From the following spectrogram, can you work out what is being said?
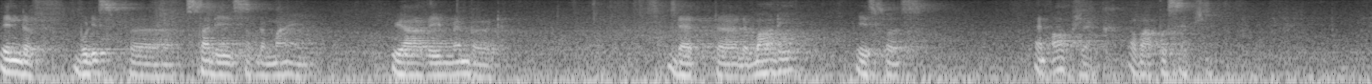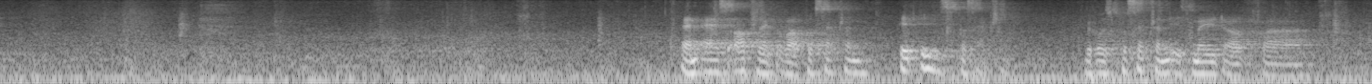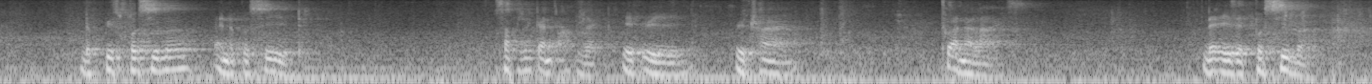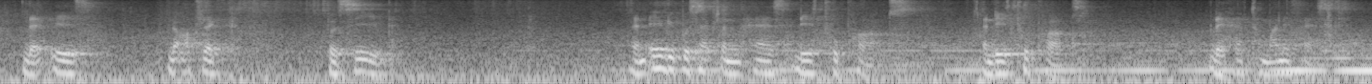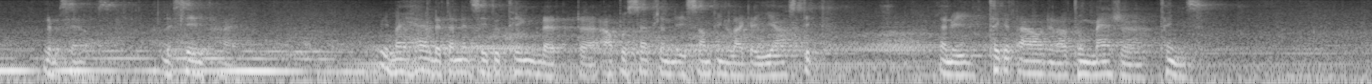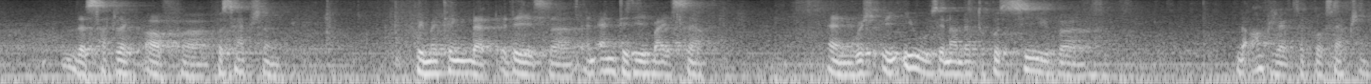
In the Buddhist uh, studies of the mind, we are remembered that uh, the body is first an object of our perception. And as object of our perception, it is perception. Because perception is made of uh, the perceiver and the perceived. Subject and object, if we, we try to analyze. There is a perceiver, there is the object perceived. And every perception has these two parts and these two parts, they have to manifest themselves at the same time. We may have the tendency to think that uh, our perception is something like a yardstick, and we take it out in order to measure things. The subject of uh, perception, we may think that it is uh, an entity by itself, and which we use in order to perceive uh, the objects of perception.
